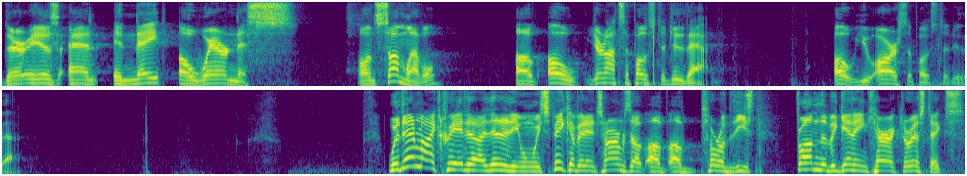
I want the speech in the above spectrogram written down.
there is an innate awareness on some level of, oh, you're not supposed to do that. Oh, you are supposed to do that. Within my created identity, when we speak of it in terms of, of, of sort of these from the beginning characteristics,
